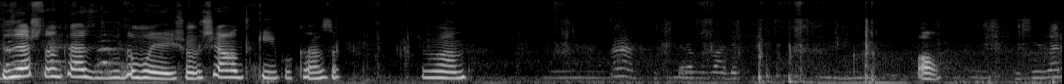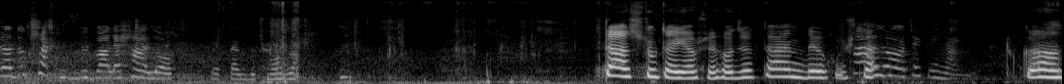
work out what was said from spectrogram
Zresztą teraz idę do mojej sąsiadki i pokażę wam. A, teraz wywalę. O, Ja się zaraz do krzaków wywalę, halo. Jak tak być może. teraz tutaj ja przechodzę tędy, na mnie. Sztuka.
